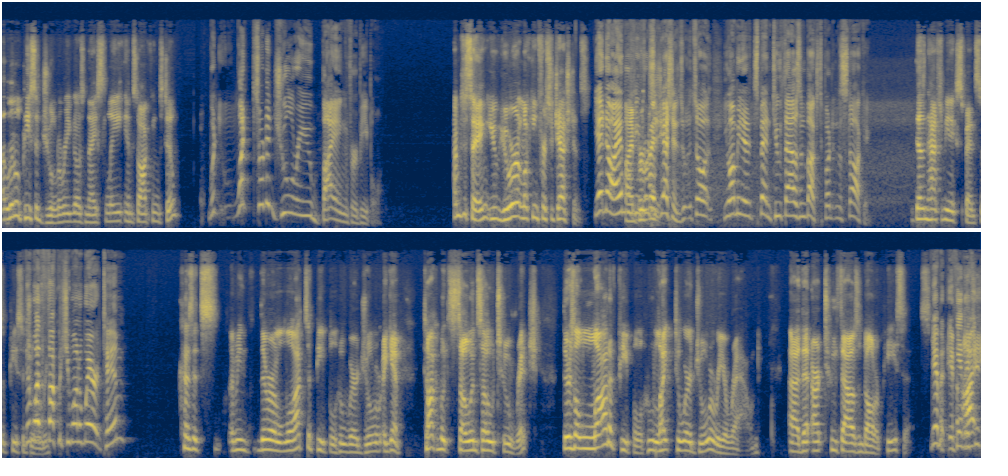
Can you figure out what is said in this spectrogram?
A little piece of jewelry goes nicely in stockings too. What what sort of jewelry are you buying for people? I'm just saying you you're looking for suggestions. Yeah, no, I am I'm looking for providing- suggestions. So you want me to spend two thousand bucks to put it in the stocking? It doesn't have to be an expensive piece of jewelry. Then why the fuck would you want to wear it, Tim? because it's i mean there are lots of people who wear jewelry again talk about so and so too rich there's a lot of people who like to wear jewelry around uh, that aren't $2000 pieces Yeah, but if Yeah, but I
